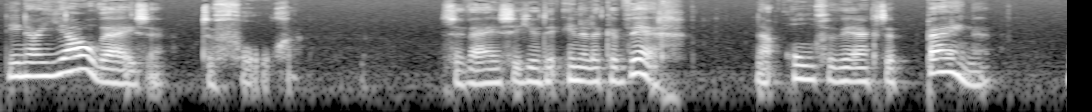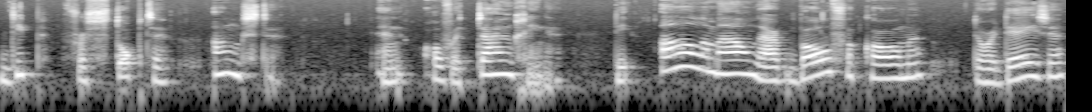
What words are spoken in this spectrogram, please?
die naar jou wijzen te volgen. Ze wijzen je de innerlijke weg naar onverwerkte pijnen, diep verstopte angsten en overtuigingen die allemaal naar boven komen door deze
